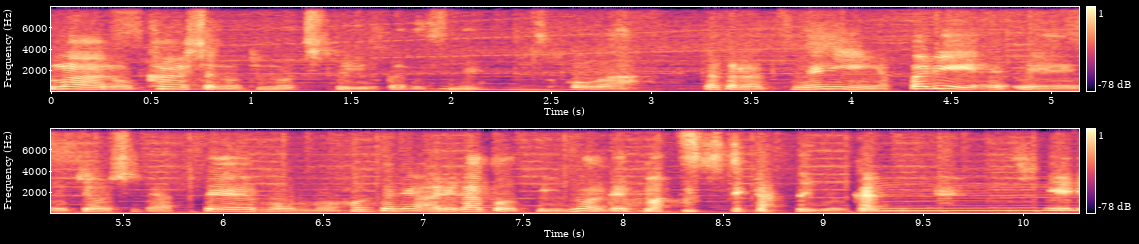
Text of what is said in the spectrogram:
まあ、あの感謝の気持ちというかですね、うん、そこがだから常にやっぱり、えー、上司であってもうもう本当にありがとうっていうのは連発してたという感じ。で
